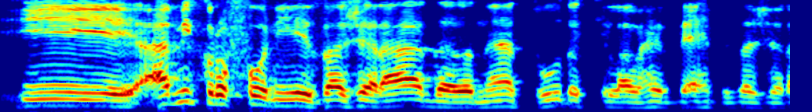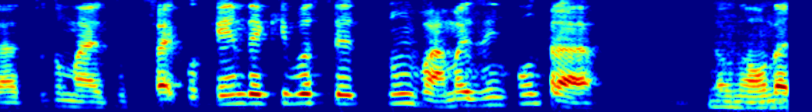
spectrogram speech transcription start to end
e a microfonia exagerada, né, tudo aquilo lá, o reverb exagerado tudo mais, do Psycho Candy é que você não vai mais encontrar. Então, uhum. não da,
